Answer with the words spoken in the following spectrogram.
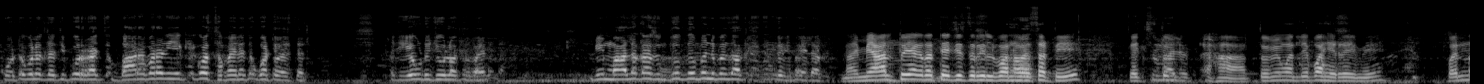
खोटं बोलत नाही ती पोरं राज्य बारा बारा आणि एक एक वाजता बायला तर गोटे वाजतात म्हणजे एवढं जीव लावतो बायला मी मालक असून दोन दोन महिने पण जात नाही कधी बायला नाही मी आलतो एकदा त्याचीच रील बनवायसाठी. त्याची तुम्ही आले तुम- हां तुम्ही म्हणले बाहेर आहे मी. पण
